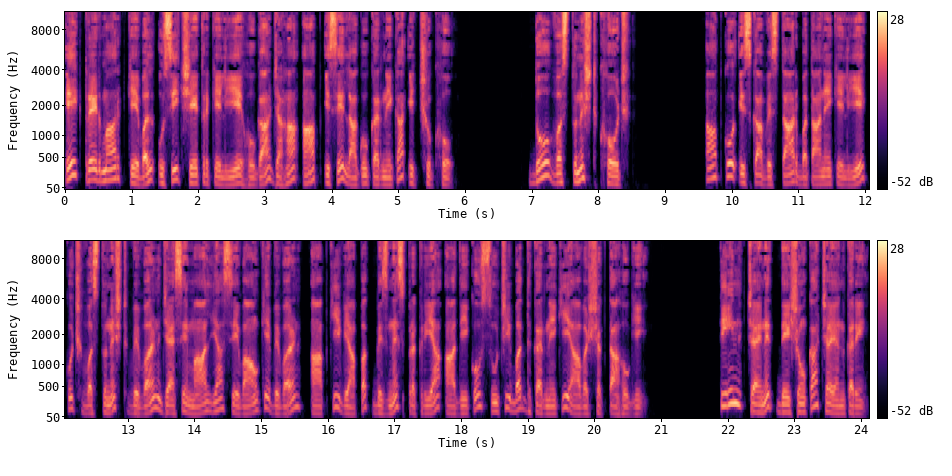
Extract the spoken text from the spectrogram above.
एक ट्रेडमार्क केवल उसी क्षेत्र के लिए होगा जहाँ आप इसे लागू करने का इच्छुक हो। दो वस्तुनिष्ठ खोज आपको इसका विस्तार बताने के लिए कुछ वस्तुनिष्ठ विवरण जैसे माल या सेवाओं के विवरण, आपकी व्यापक बिज़नेस प्रक्रिया आदि को सूचीबद्ध करने की आवश्यकता होगी। तीन, चयनित देशों का चयन करें।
